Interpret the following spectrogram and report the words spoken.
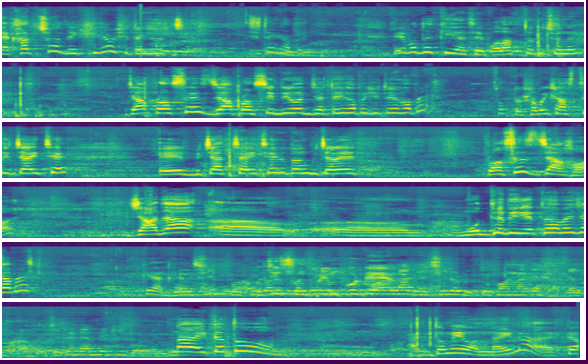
দেখাচ্ছ, দেখিয়ে যাও, সেটাই হচ্ছে। সেটাই হবে। এর মধ্যে কী আছে? বলার তো কিছু নেই। যা প্রসেস যা প্রসিডিওর যেটাই হবে, সেটাই হবে। তো সবাই শাস্তি চাইছে, এর বিচার চাইছে, সুতরাং বিচারের প্রসেস যা হয়, যা যা মধ্যে দিয়ে যেতে হবে, যাবে? বলছি? সুপ্রিম কোর্টে গেছিল ঋতুপর্ণাকে হ্যাকেল করা হয়েছে। এটা আপনি কি বলবেন? না এটা তো একদমই অন্যায় না। একটা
